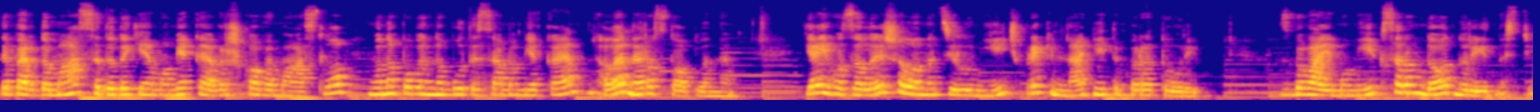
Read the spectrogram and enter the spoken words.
Тепер до маси додаємо м'яке вершкове масло. Воно повинно бути саме м'яке, але не розтоплене. Я його залишила на цілу ніч при кімнатній температурі. Збиваємо міксером до однорідності.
